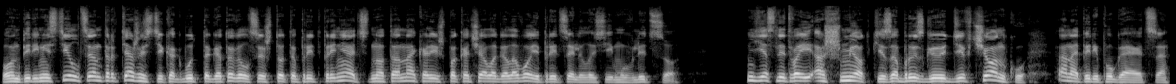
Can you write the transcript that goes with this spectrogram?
Он переместил центр тяжести, как будто готовился что-то предпринять, но Танака лишь покачала головой и прицелилась ему в лицо. Если твои ошметки забрызгают девчонку, она перепугается.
